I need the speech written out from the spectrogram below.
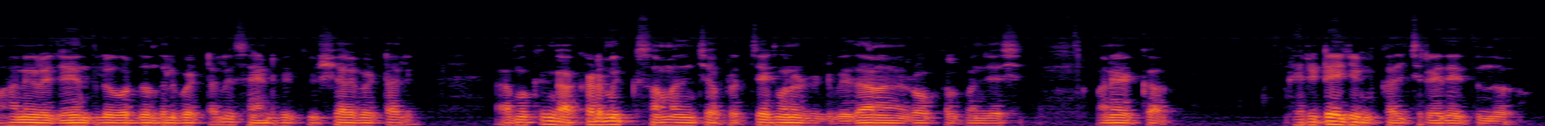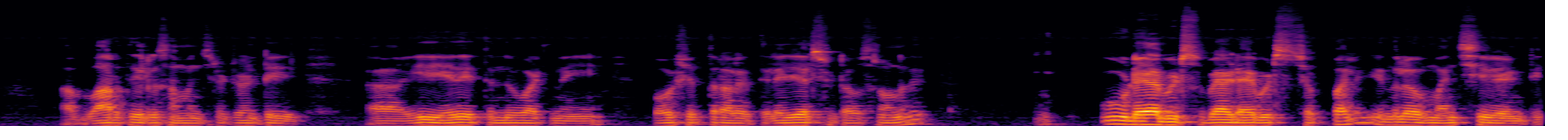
మహనీయుల జయంతులు వర్ధంతులు పెట్టాలి సైంటిఫిక్ విషయాలు పెట్టాలి. ముఖ్యంగా అకాడమిక్ సంబంధించిన ప్రత్యేకమైనటువంటి విధానాన్ని రూపకల్పన చేసి మన యొక్క హెరిటేజ్ అండ్ కల్చర్ ఏదైతుందో ఆ భారతీయులకు సంబంధించినటువంటి ఇది ఏదైతుందో వాటిని భవిష్యత్ తరాలకు తెలియజేయాల్సిన అవసరం ఉన్నది. గుడ్ హ్యాబిట్స్ బ్యాడ్ హ్యాబిట్స్ చెప్పాలి. ఇందులో మంచివి ఏంటి?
